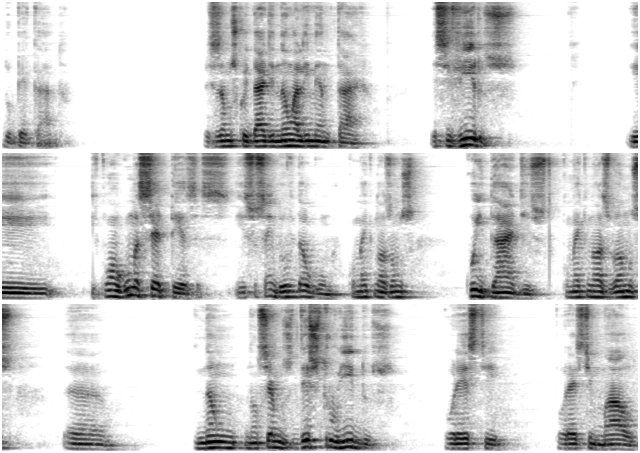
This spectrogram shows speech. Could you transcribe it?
do pecado. Precisamos cuidar de não alimentar esse vírus e, e com algumas certezas, isso sem dúvida alguma. Como é que nós vamos cuidar disso? Como é que nós vamos uh, não, não sermos destruídos por este, por este mal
